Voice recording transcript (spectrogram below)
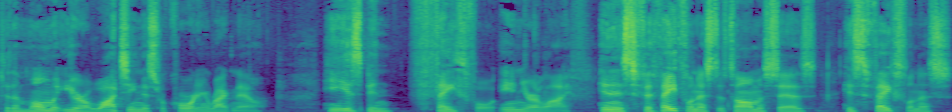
to the moment you are watching this recording right now. He has been faithful in your life. In his faithfulness, the psalmist says, his faithfulness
